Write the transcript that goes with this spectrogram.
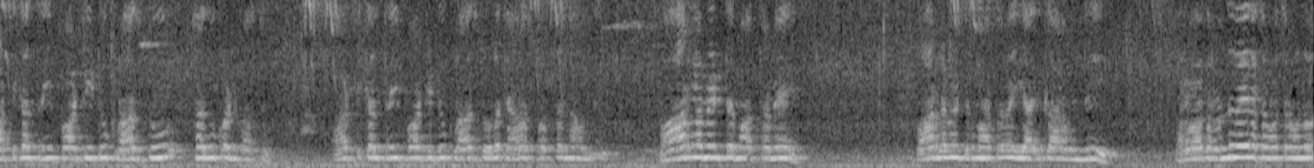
article three forty two clause two చదువుకోండి first article three forty two clause టూలో చాలా స్పష్టంగా ఉంది. పార్లమెంట్ మాత్రమే పార్లమెంటుకు మాత్రమే ఈ అధికారం ఉంది. తర్వాత రెండు వేల సంవత్సరంలో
